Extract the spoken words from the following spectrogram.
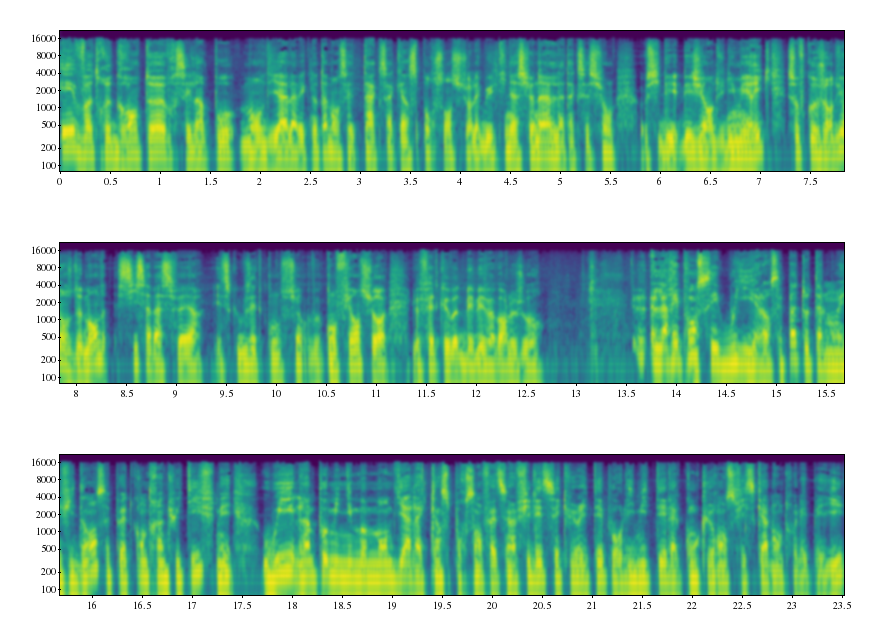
et votre grande œuvre, c'est l'impôt mondial avec notamment cette taxe à 15% sur les multinationales, la taxation aussi des, des géants du numérique. Sauf qu'aujourd'hui, on se demande si ça va se faire. Est-ce que vous êtes confiant, confiant sur le fait que votre bébé va voir le jour la réponse est oui. Alors c'est pas totalement évident, ça peut être contre-intuitif, mais oui, l'impôt minimum mondial à 15%, en fait, c'est un filet de sécurité pour limiter la concurrence fiscale entre les pays,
